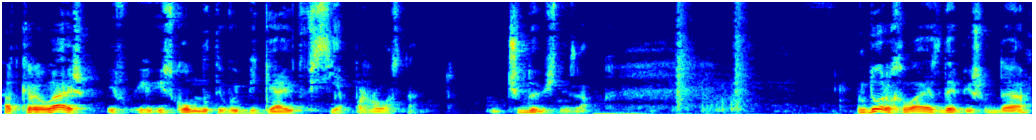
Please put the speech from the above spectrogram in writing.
открываешь, и, и из комнаты выбегают все просто. Чудовищный запах. Дорохова АСД пишут, да.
